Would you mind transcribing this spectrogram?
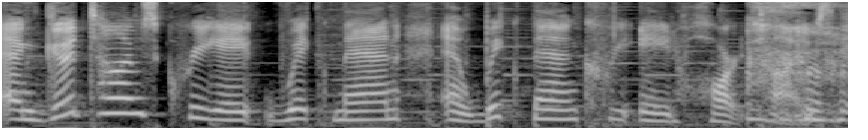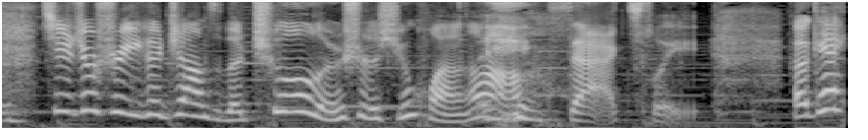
and good times create weak men. And weak men create hard times. 其实就是一个这样子的车轮式的循环啊。Exactly. Okay,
